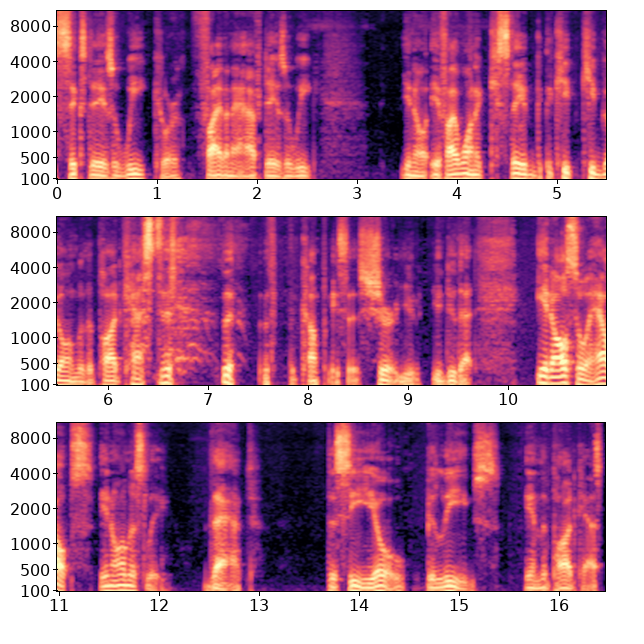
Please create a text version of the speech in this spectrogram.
six days a week or five and a half days a week, you know, if I want to stay, keep, keep going with the podcast, the, the company says, sure, you, you do that. It also helps enormously that the CEO believes in the podcast,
